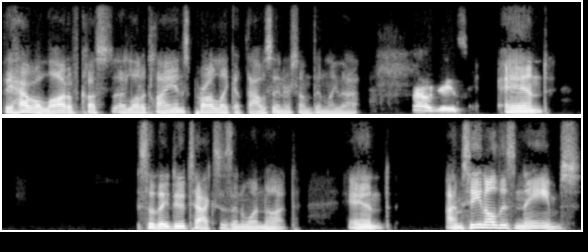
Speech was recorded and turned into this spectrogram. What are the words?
they have a lot of cus a lot of clients, probably like a thousand or something like that. oh geez And so they do taxes and whatnot. And I'm seeing all these names.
